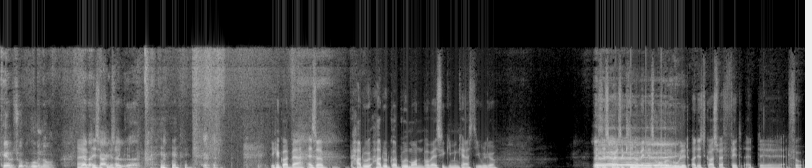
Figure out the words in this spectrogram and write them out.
kanotur på Gudenå. Ja, det er selvfølgelig rigtigt. det kan godt være. Altså, har du, har du et godt bud, Morten, på, hvad jeg skal give min kæreste i julegave? Altså, det skal være så klimavenligt som overhovedet muligt, og det skal også være fedt at, øh, at få.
